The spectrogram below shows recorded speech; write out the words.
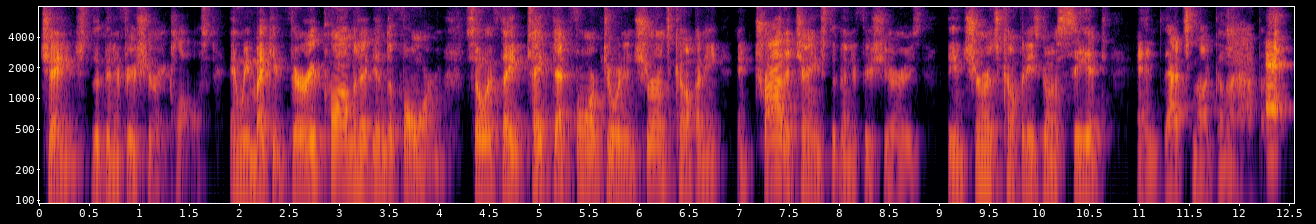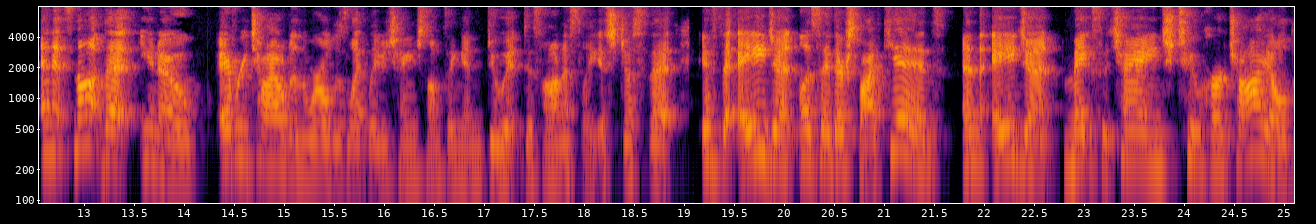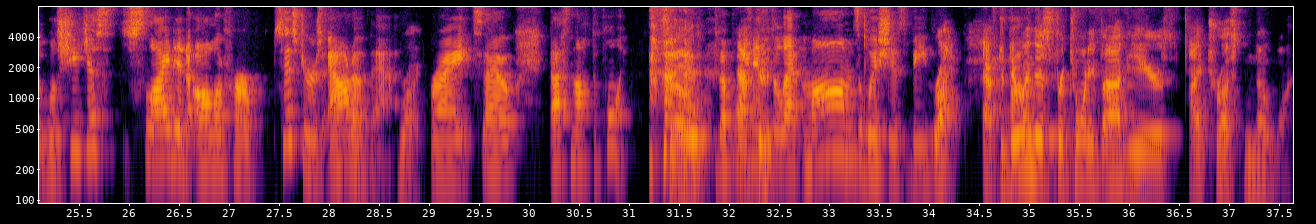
change the beneficiary clause. And we make it very prominent in the form. So if they take that form to an insurance company and try to change the beneficiaries, the insurance company is going to see it and that's not going to happen. and, and it's not that you know every child in the world is likely to change something and do it dishonestly it's just that if the agent let's say there's five kids and the agent makes a change to her child well she just slided all of her sisters out of that Right. right so that's not the point So the point after- is to let mom's wishes be Right. After doing this for 25 years, I trust no one.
